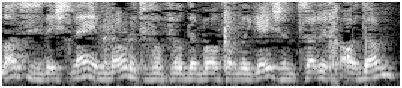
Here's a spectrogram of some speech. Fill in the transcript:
in order to fulfill their both obligations. Tzarich Adam,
